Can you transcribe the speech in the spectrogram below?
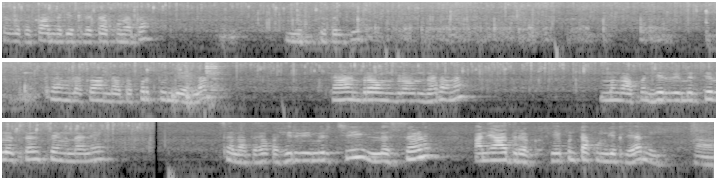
सगळं कांदा घेतला टाकून आता मस्तपैकी चांगला कांदा आता परतून द्यायला छान ब्राऊन ब्राऊन झाला ना? मग आपण हिरवी मिरची लसण शेंगदाणे. चला आता हो का हिरवी मिरची लसण आणि अद्रक हे पण टाकून घेतले आम्ही. हां.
